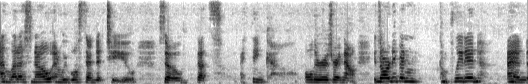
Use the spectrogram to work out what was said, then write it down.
and let us know and we will send it to you. So that's I think all there is right now. It's already been completed and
